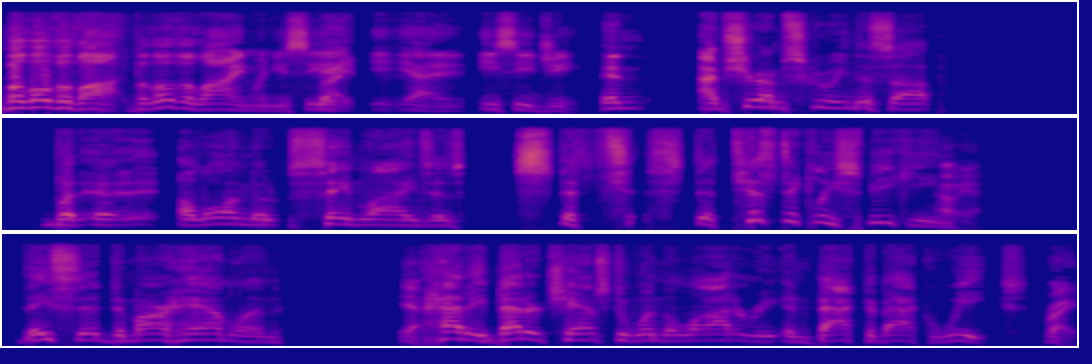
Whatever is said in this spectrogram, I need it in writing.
below the line, below the line when you see Right. it, yeah, an ECG. and I'm sure I'm screwing this up, but uh, along the same lines as stat- statistically speaking, Oh yeah, they said Damar Hamlin Yeah. had a better chance to win the lottery in back-to-back weeks right.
